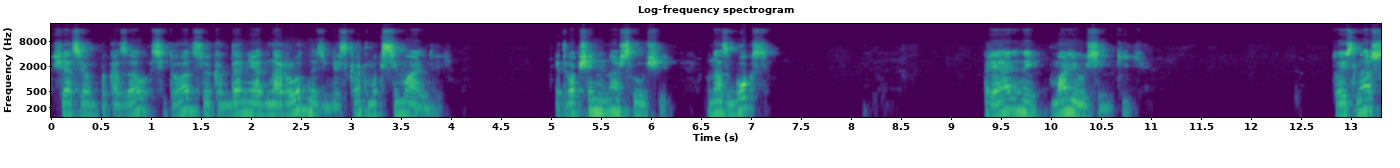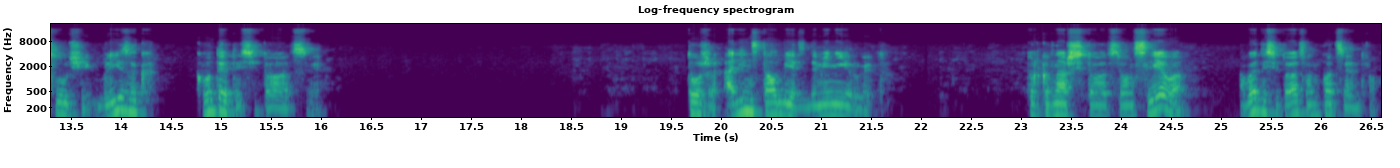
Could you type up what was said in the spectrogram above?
сейчас я вам показал ситуацию, когда неоднородность близка к максимальной. Это вообще не наш случай. У нас бокс реальный малюсенький. То есть наш случай близок к вот этой ситуации. Тоже один столбец доминирует. Только в нашей ситуации он слева, а в этой ситуации он по центру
